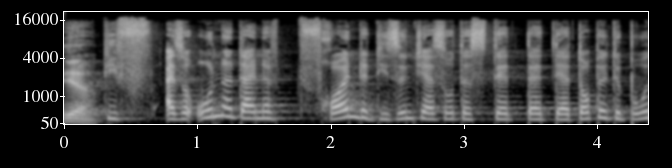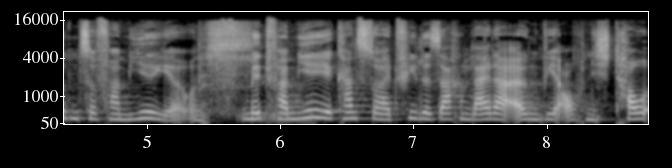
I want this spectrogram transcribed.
Ja. Die, also ohne deine Freunde, die sind ja so das, der, der, der doppelte Boden zur Familie. Und mit Familie kannst du halt viele Sachen leider irgendwie auch nicht tau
